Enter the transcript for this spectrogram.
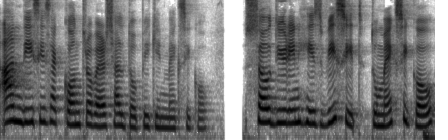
And this is a controversial topic in Mexico. So, during his visit to Mexico,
